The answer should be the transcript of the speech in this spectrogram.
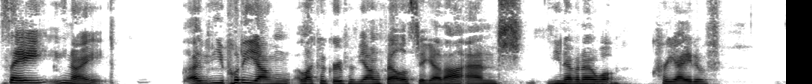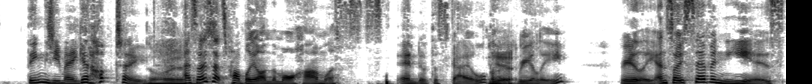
See, you know, uh, you put a young, like a group of young fellas together and you never know what creative things you may get up to. Oh, yeah. I suppose that's probably on the more harmless end of the scale, though, Yeah. really. Really. And so seven years,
